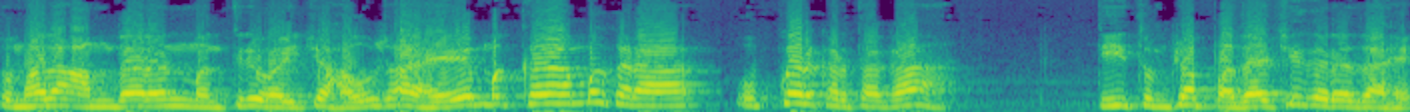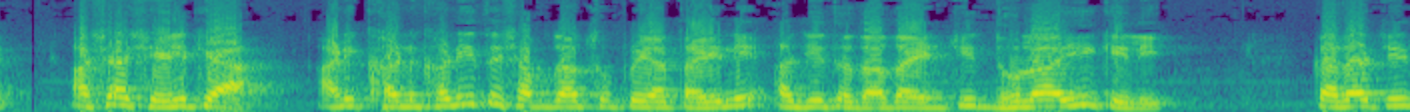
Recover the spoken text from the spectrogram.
तुम्हाला आमदार आणि मंत्री व्हायची हाऊस आहे मग करा मग करा. उपकार करता का? ती तुमच्या पदाची गरज आहे. अशा शेलक्या आणि खणखणीत शब्दात सुप्रियाताईंनी अजितदादा यांची धुलाई केली. कदाचित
